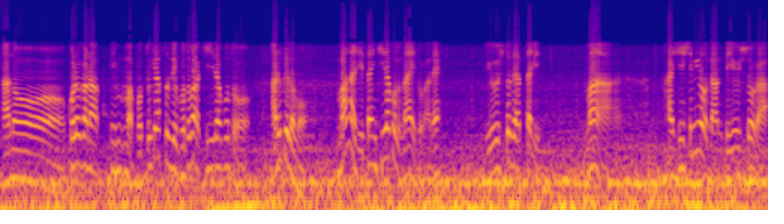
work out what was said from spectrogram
あのー、これから、今、ポッドキャストという言葉は聞いたことあるけども、まだ実際に聞いたことないとかね、いう人であったり、まあ、配信してみようなんていう人が、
